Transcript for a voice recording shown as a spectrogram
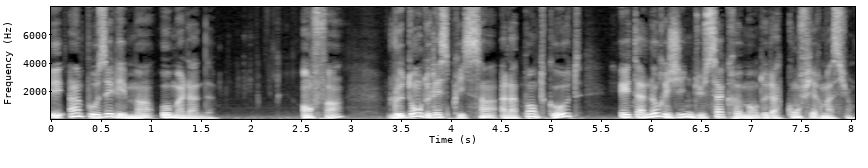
et imposer les mains aux malades. Enfin, le don de l'Esprit Saint à la Pentecôte est à l'origine du sacrement de la confirmation.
